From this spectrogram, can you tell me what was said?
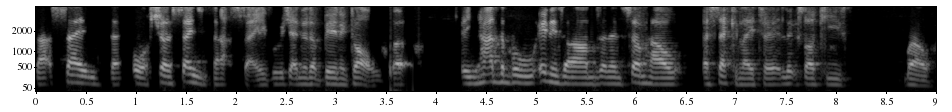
that save that, or should I say that save, which ended up being a goal. But he had the ball in his arms, and then somehow a second later, it looks like he's well,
